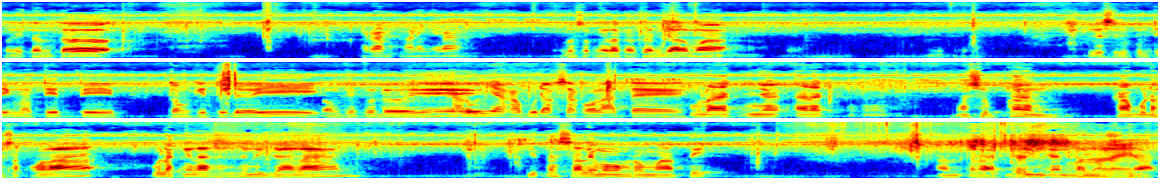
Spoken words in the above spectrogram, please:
Mari tante, Nyerah, mana nyerah? besok nyelakakeun jalma. Geus nu penting mah titip, tong kitu deui. Tong kitu deui. Karunya ka budak sakola teh. Ulah erek ngasupkeun ka budak sekolah, ulah nyelakakeun di jalan. Kita saling menghormati antara jin dan manusia.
